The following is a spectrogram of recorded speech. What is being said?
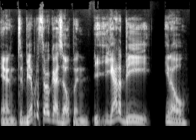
and to be able to throw guys open, you, you got to be, you know,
